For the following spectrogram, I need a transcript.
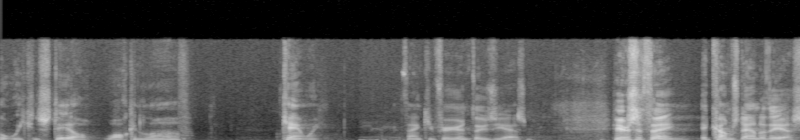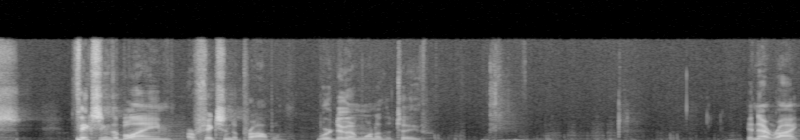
but we can still walk in love, can't we? Thank you for your enthusiasm. Here's the thing it comes down to this fixing the blame or fixing the problem. We're doing one of the two. Isn't that right?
